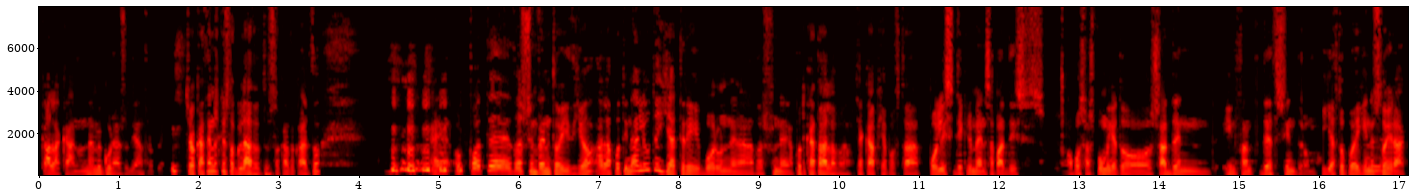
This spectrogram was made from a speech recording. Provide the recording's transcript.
Καλά κάνουν, μην κουράζονται οι άνθρωποι. και ο καθένας και στον κλάδο του, στο κάτω-κάτω. ε, οπότε εδώ συμβαίνει το ίδιο, αλλά από την άλλη ούτε οι γιατροί μπορούν να δώσουν, από ό,τι κατάλαβα, για κάποια από αυτά πολύ συγκεκριμένες απαντήσεις. Όπως ας πούμε για το Sudden Infant Death Syndrome ή για αυτό που έγινε στο Ιράκ.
